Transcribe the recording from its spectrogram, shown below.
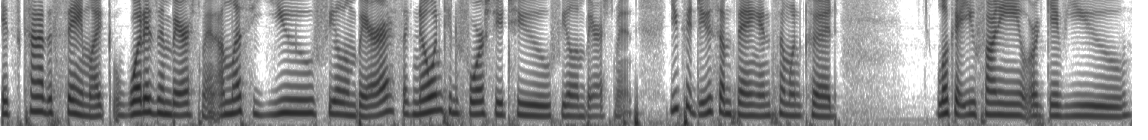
It's kind of the same. Like, what is embarrassment? Unless you feel embarrassed, like, no one can force you to feel embarrassment. You could do something and someone could look at you funny or give you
